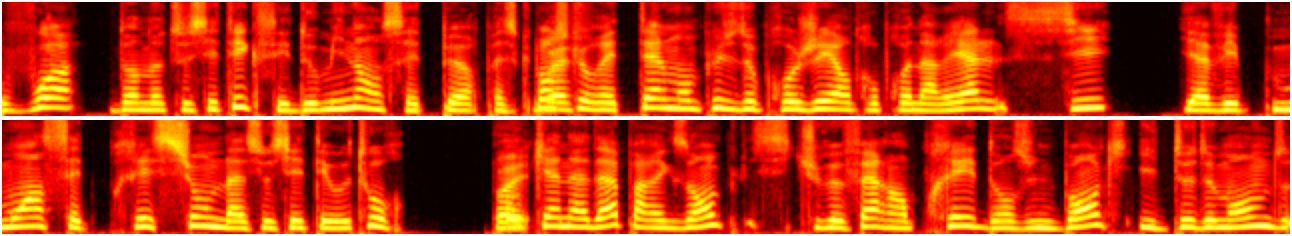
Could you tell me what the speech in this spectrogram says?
voit dans notre société que c'est dominant cette peur parce que je pense qu'il y aurait tellement plus de projets entrepreneuriales si il y avait moins cette pression de la société autour. Ouais. Au Canada, par exemple, si tu veux faire un prêt dans une banque, ils te demandent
